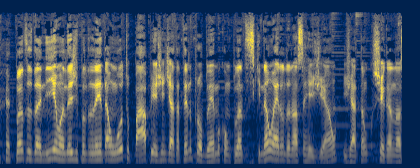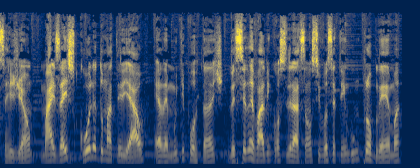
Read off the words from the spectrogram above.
plantas daninhas, manejo de plantas daninhas dá um outro papo e a gente já tá tendo problema com plantas que não eram da nossa região e já estão chegando na nossa região, mas a escolha do material ela é muito importante de ser levada em consideração se você tem algum problema,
